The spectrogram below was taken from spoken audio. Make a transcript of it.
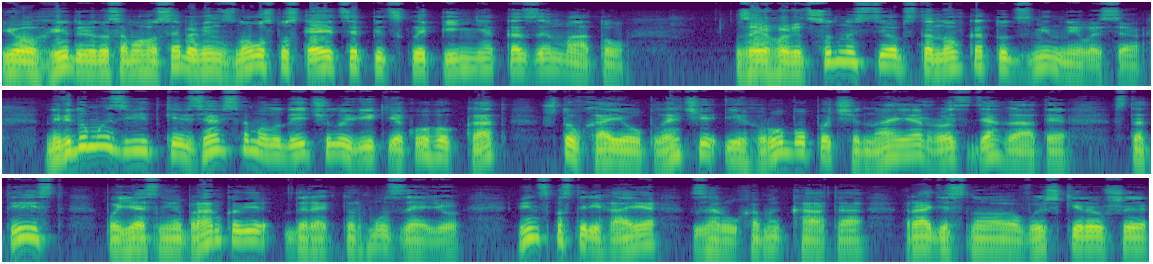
і огидою до самого себе, він знову спускається під склепіння каземату. За його відсутності обстановка тут змінилася. Невідомо звідки взявся молодий чоловік, якого кат штовхає у плечі і грубо починає роздягати. Статист пояснює Бранкові директор музею. Він спостерігає за рухами ката, радісно вишкіривши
